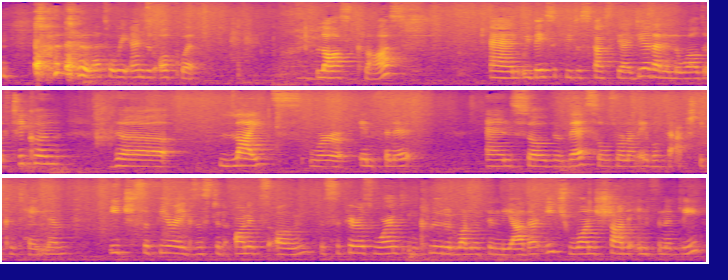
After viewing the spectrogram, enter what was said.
That's what we ended off with last class. And we basically discussed the idea that in the world of Tikkun, the lights were infinite, and so the vessels were not able to actually contain them. Each sephira existed on its own. The sephiras weren't included one within the other. Each one shone infinitely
